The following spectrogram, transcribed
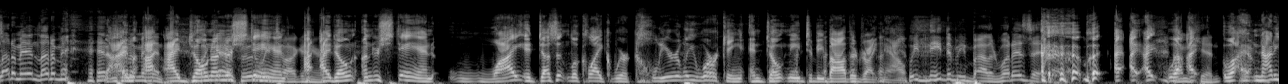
Let him in. Let him in. Let I'm, him I, in. I don't What kind of food are we understand. I. I don't understand why it doesn't look like we're clearly working and don't need to be bothered right now. we need to be bothered. What is it? but I, I, I, well, I'm kidding. well, I'm not even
